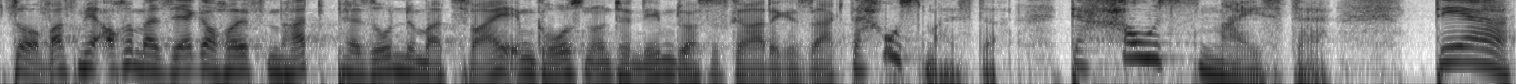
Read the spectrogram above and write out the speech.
So, was mir auch immer sehr geholfen hat, Person Nummer zwei im großen Unternehmen, du hast es gerade gesagt, der Hausmeister. Der Hausmeister, der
